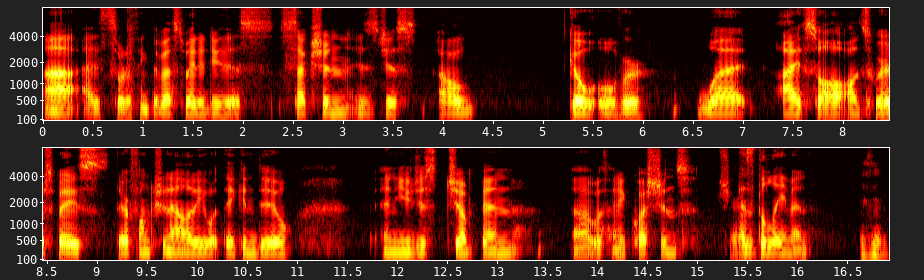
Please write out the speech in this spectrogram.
Uh, I sort of think the best way to do this section is just I'll go over what I saw on Squarespace, their functionality, what they can do, and you just jump in uh, with any questions Sure. as the layman.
